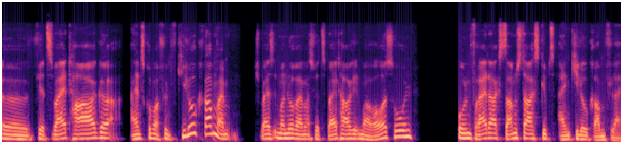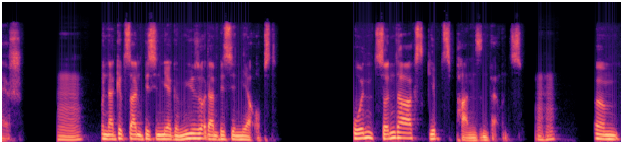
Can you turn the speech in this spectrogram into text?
äh, für zwei Tage 1,5 Kilogramm. Ich weiß immer nur, weil wir es für zwei Tage immer rausholen. Und freitags, samstags gibt es ein Kilogramm Fleisch. Mhm. Und dann gibt es dann ein bisschen mehr Gemüse oder ein bisschen mehr Obst. Und sonntags gibt es Pansen bei uns. Mhm. Ähm,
